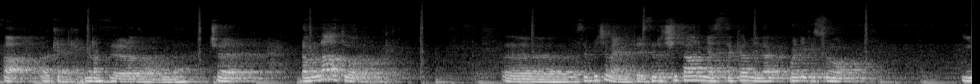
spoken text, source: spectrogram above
Ah, ok, grazie della domanda. Cioè, da un lato eh, semplicemente esercitarmi a staccarmi da quelli che sono i,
